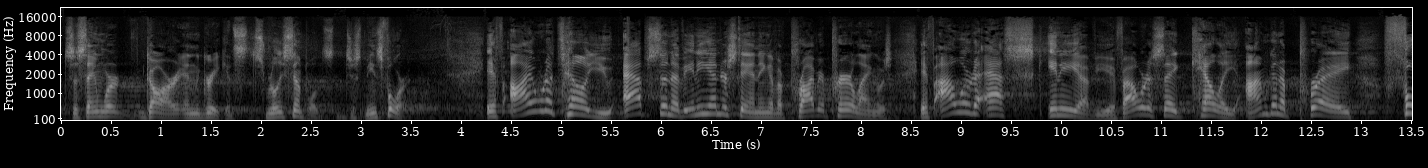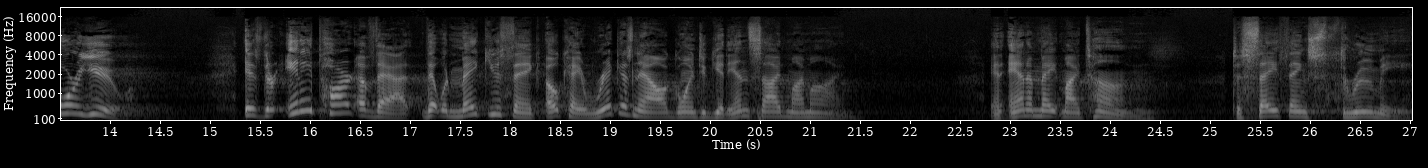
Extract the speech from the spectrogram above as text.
It's the same word gar in the Greek. It's, it's really simple, it just means for. If I were to tell you, absent of any understanding of a private prayer language, if I were to ask any of you, if I were to say, Kelly, I'm going to pray for you, is there any part of that that would make you think, okay, Rick is now going to get inside my mind and animate my tongue to say things through me?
